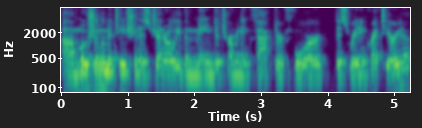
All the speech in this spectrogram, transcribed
uh, motion limitation is generally the main determining factor for this rating criteria.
